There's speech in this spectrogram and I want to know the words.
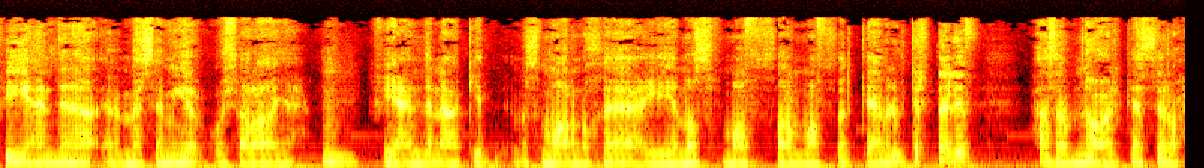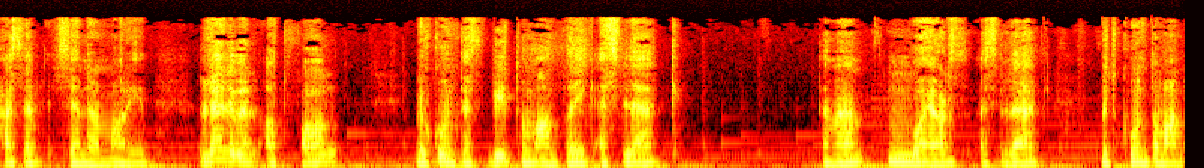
في عندنا مسامير وشرايح مم. في عندنا أكيد مسمار نخاعي نصف مفصل مفصل كامل بتختلف حسب نوع الكسر وحسب سن المريض غالبا الأطفال بيكون تثبيتهم عن طريق أسلاك تمام مم. وايرز أسلاك بتكون طبعا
